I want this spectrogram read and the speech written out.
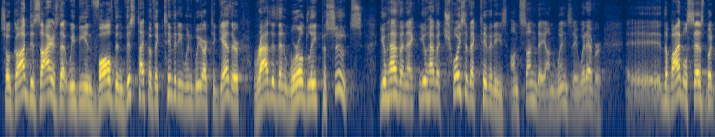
So God desires that we be involved in this type of activity when we are together rather than worldly pursuits. You have, an, you have a choice of activities on Sunday, on Wednesday, whatever. Uh, the Bible says, but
